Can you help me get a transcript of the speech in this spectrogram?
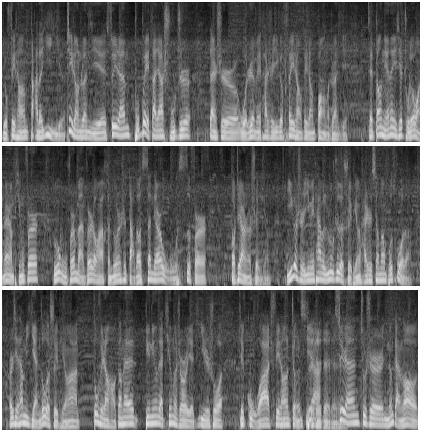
有非常大的意义的。这张专辑虽然不被大家熟知，但是我认为它是一个非常非常棒的专辑。在当年的一些主流网站上评分，如果五分满分的话，很多人是打到三点五、四分到这样的水平。一个是因为他们录制的水平还是相当不错的，而且他们演奏的水平啊都非常好。刚才丁丁在听的时候也一直说，这鼓啊非常整齐啊，对对对对，虽然就是你能感到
